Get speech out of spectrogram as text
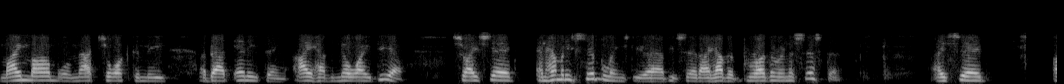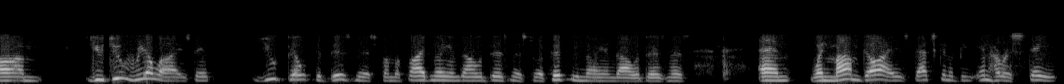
my mom will not talk to me about anything. I have no idea. So I said, And how many siblings do you have? He said, I have a brother and a sister. I said, um, You do realize that you built the business from a $5 million business to a $50 million business. And when mom dies, that's going to be in her estate.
